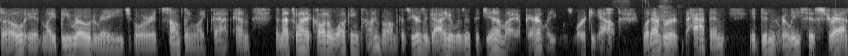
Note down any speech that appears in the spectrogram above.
So it might be road rage or it's something like that. And and that's why I call it a walking time bomb because here's a guy who was at the gym. I apparently was working out. Whatever happened, it didn't release his stress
